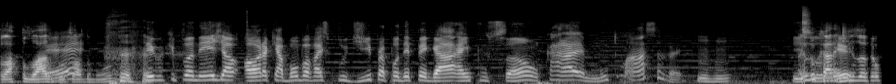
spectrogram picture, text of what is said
lá pro lado, É. pro outro lado do mundo. Nego que planeja a hora que a bomba vai explodir pra poder pegar a impulsão. Caralho, é muito massa, velho. Uhum. Isso, do cara eu- que resolveu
